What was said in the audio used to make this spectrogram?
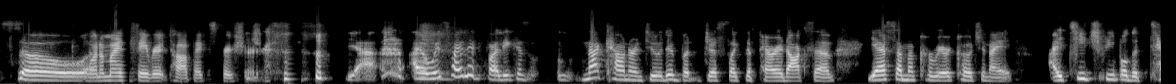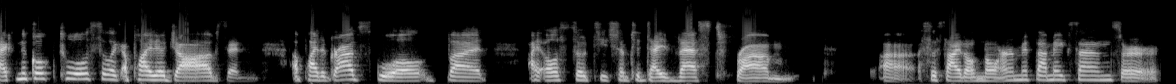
so, one of my favorite topics for sure. yeah, I always find it funny because not counterintuitive, but just like the paradox of yes, I'm a career coach and I I teach people the technical tools to like apply to jobs and apply to grad school, but I also teach them to divest from uh, societal norm, if that makes sense, or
